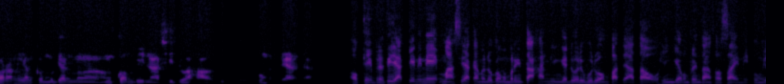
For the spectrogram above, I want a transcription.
orang yang kemudian mengkombinasi dua hal itu, yakin ini masih akan mendukung pemerintahan hingga 2024 ya atau hingga pemerintahan selesai nih, Willy?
